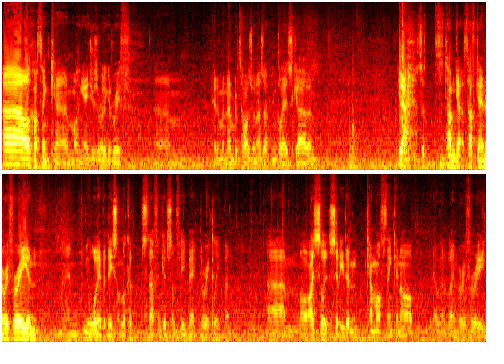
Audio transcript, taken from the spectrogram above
Uh, look, I think um, I think Andrew's a really good ref. Um, had him a number of times when I was up in Glasgow, and you know it's a, it's a tough, tough game to referee, and and we all have a decent look at stuff and give some feedback directly. But um, I certainly didn't come off thinking, oh, you know, we're going to blame the referee,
